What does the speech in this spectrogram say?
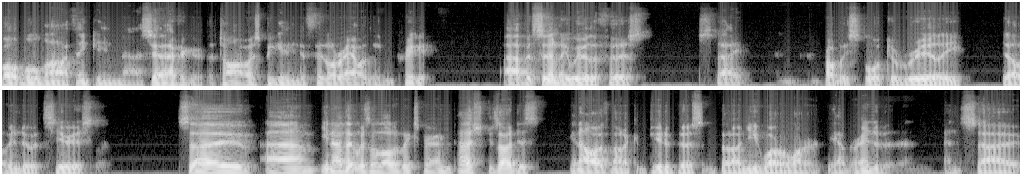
Bob Woolmer, I think, in uh, South Africa at the time was beginning to fiddle around with it in cricket. Uh, but certainly we were the first state, probably sport, to really delve into it seriously. So, um, you know, that was a lot of experimentation because I just, you know, I was not a computer person, but I knew what I wanted at the other end of it. And, and so,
